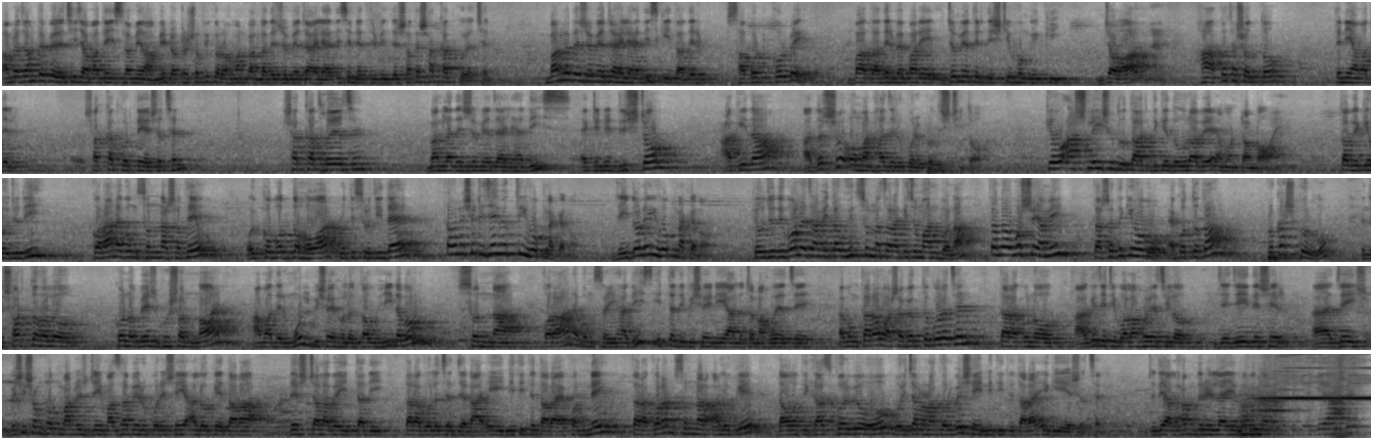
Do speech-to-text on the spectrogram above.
আমরা জানতে পেরেছি জামাতে ইসলামের আমির ডক্টর শফিকুর রহমান বাংলাদেশ জমিয়তে আহলে হাদিসের নেতৃবৃন্দের সাথে সাক্ষাৎ করেছেন। বাংলাদেশ জমিয়তে আহলে হাদিস কি তাদের সাপোর্ট করবে বা তাদের ব্যাপারে জমিয়তের দৃষ্টিভঙ্গি কি? জবাব হ্যাঁ কথা সত্য। তিনি আমাদের সাক্ষাৎ করতে এসেছেন। সাক্ষাৎ হয়েছে। বাংলাদেশ জমিয়তে আহলে হাদিস একটি নির্দিষ্ট আকিদা, আদর্শ ও মানহাজের উপরে প্রতিষ্ঠিত। কেউ আসলেই শুধু তার দিকে দৌড়াবে এমনটা নয়। তবে কেউ যদি কোরআন এবং সন্ন্যার সাথে ঐক্যবদ্ধ হওয়ার প্রতিশ্রুতি দেয়, তাহলে সেটি যেই ব্যক্তিই হোক না কেন, যেই দলেই হোক না কেন, কেউ যদি বলে যে আমি তাওহিদ সুন্না ছাড়া কিছু মানব না, তাহলে অবশ্যই আমি তার সাথে কি হব? একত্রতা প্রকাশ করব। কিন্তু শর্ত হলো, কোনো বেশভূষণ নয়। আমাদের মূল বিষয় হলো তৌহিদ এবং সন্না, কোরআন এবং সহি হাদিস ইত্যাদি বিষয় নিয়ে আলোচনা হয়েছে এবং তারাও আশা ব্যক্ত করেছেন, তারা কোনো আগে যেটি বলা হয়েছিল যে যেই দেশের যেই বেশি সংখ্যক মানুষ যেই মাঝহাবের উপরে সেই আলোকে তারা দেশ চালাবে ইত্যাদি, তারা বলেছেন যে না, এই নীতিতে তারা এখন নেই। তারা কোরআন সন্ন্যার আলোকে দাওয়াতি কাজ করবে ও পরিচালনা করবে, সেই নীতিতে তারা এগিয়ে এসেছেন। যদি আলহামদুলিল্লাহ এইভাবে তারা এগিয়ে আসে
